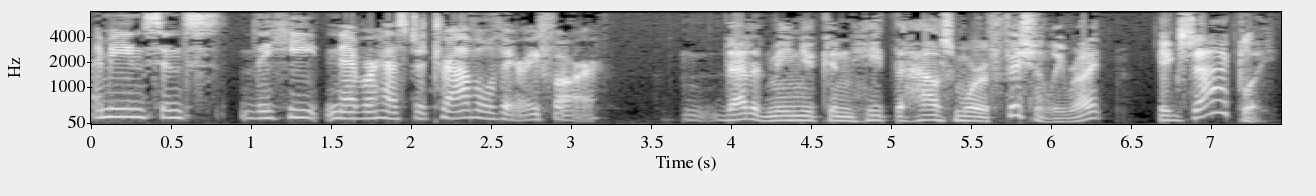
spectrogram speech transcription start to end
I mean, since the heat never has to travel very far. That'd mean you can heat the house more efficiently, right? Exactly.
